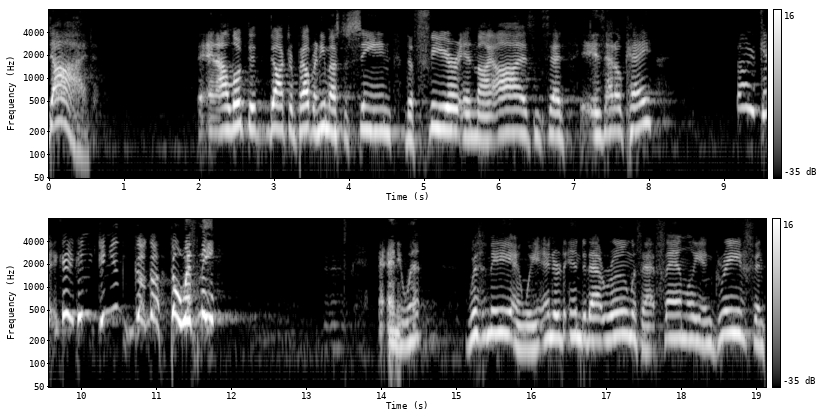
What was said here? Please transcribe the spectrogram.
died. And I looked at Dr. Pelfrey, and he must have seen the fear in my eyes and said, Is that okay? Uh, can, can, can, you go, go, go with me? And he went with me, and we entered into that room with that family in grief. And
